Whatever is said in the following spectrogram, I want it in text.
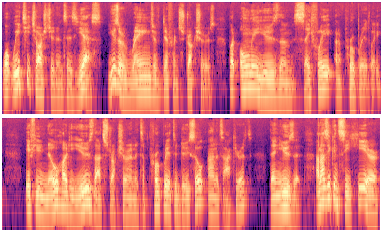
What we teach our students is, yes, use a range of different structures, but only use them safely and appropriately. If you know how to use that structure and it's appropriate to do so and it's accurate, then use it. And as you can see here,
